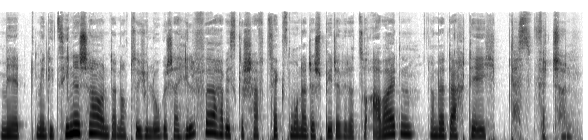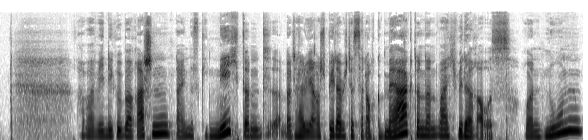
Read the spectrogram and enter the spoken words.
Mit medizinischer und dann auch psychologischer Hilfe habe ich es geschafft, sechs Monate später wieder zu arbeiten. Und da dachte ich, das wird schon. Aber wenig überraschend, nein, das ging nicht. Und anderthalb Jahre später habe ich das dann auch gemerkt und dann war ich wieder raus. Und nun,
